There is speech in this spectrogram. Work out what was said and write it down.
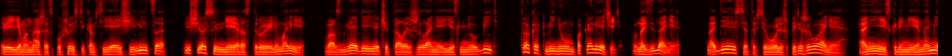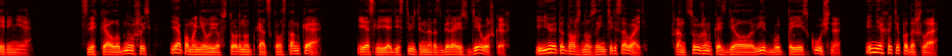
Видимо, наши с Пушистиком сияющие лица еще сильнее расстроили Мари. Во взгляде ее читалось желание, если не убить, то как минимум покалечить, в назидание. Надеюсь, это всего лишь переживание, а не искренние намерения. Слегка улыбнувшись, я поманил ее в сторону ткацкого станка. Если я действительно разбираюсь в девушках, ее это должно заинтересовать. Француженка сделала вид, будто ей скучно, и нехотя подошла,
